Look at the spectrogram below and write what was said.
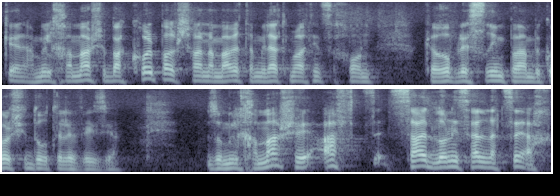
כן, המלחמה שבה כל פרשן אמר את המילה תמונת ניצחון קרוב ל-20 פעם בכל שידור טלוויזיה. זו מלחמה שאף צד לא ניסה לנצח.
